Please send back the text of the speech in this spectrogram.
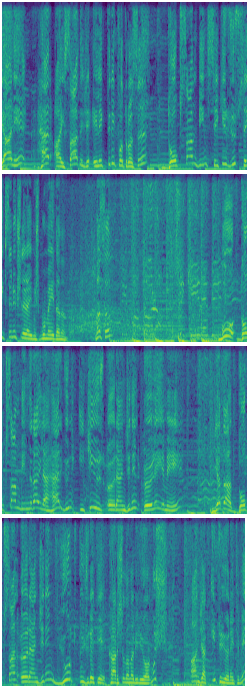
Yani her ay sadece elektrik faturası 90.883 liraymış bu meydanın. Nasıl? Bu 90 bin lirayla her gün 200 öğrencinin öğle yemeği ya da 90 öğrencinin yurt ücreti karşılanabiliyormuş. Ancak İTÜ yönetimi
